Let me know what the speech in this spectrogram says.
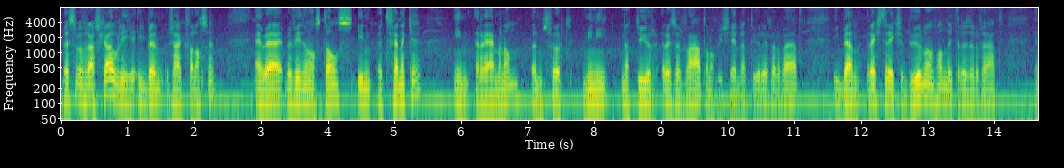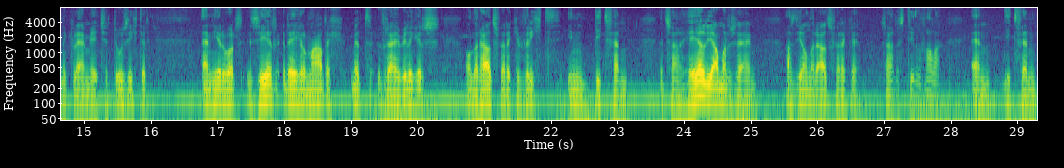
Beste mevrouw Schouwvliegen, ik ben Jacques van Assen en wij bevinden ons thans in het Venneke in Rijmenam, een soort mini-natuurreservaat, een officieel natuurreservaat. Ik ben rechtstreekse buurman van dit reservaat en een klein beetje toezichter. En hier wordt zeer regelmatig met vrijwilligers onderhoudswerken verricht in dit ven. Het zou heel jammer zijn als die onderhoudswerken zouden stilvallen en dit ven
